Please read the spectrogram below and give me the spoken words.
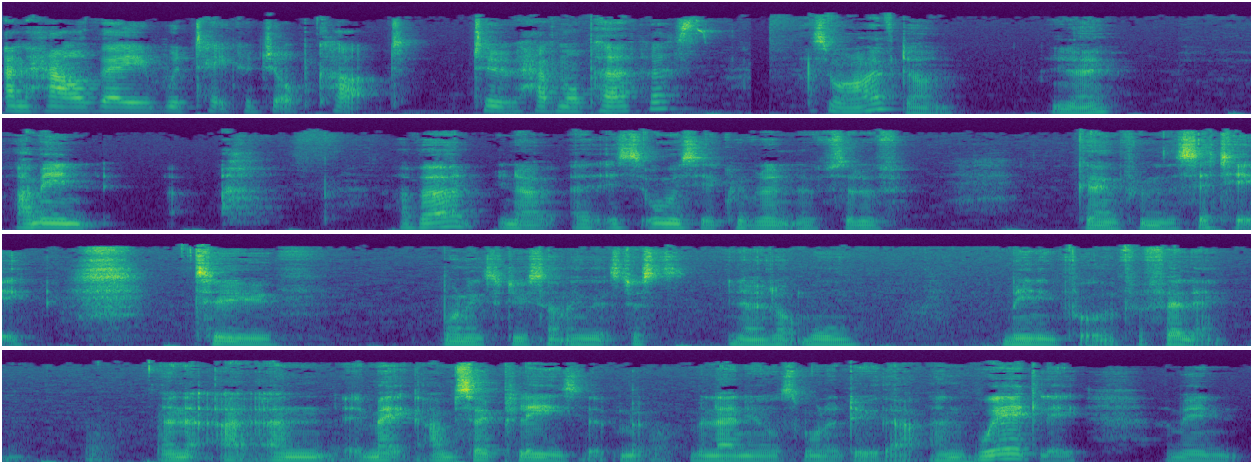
and how they would take a job cut to have more purpose. That's what I've done, you know. I mean, I've earned, you know, uh, it's almost the equivalent of sort of going from the city to wanting to do something that's just, you know, a lot more meaningful and fulfilling. And I, and it make I'm so pleased that m- millennials want to do that. And weirdly, I mean,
